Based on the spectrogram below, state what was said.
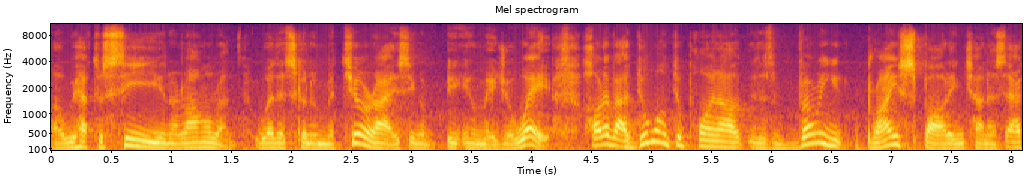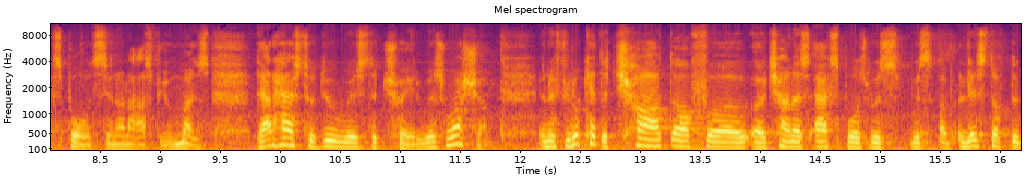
Uh, we have to see in the long run whether it's going to materialize in a, in a major way. However, I do want to point out there's a very bright spot in China's exports in the last few months. That has to do with the trade with Russia. And if you look at the chart of uh, uh, China's exports with, with a list of the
